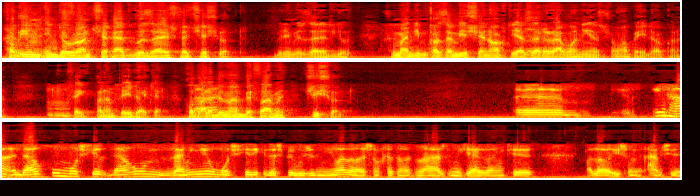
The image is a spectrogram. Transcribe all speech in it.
خب این این دوران چقدر گذشت و چه شد؟ بریم یه ذره دیگه. چون من می‌خواستم یه شناختی از نظر روانی از شما پیدا کنم. فکر کنم پیدا کرد. خب حالا به من بفرمایید چی شد؟ این در اون مشکل در اون زمینه و مشکلی که داشت به وجود می اومد داشتم خدمتتون عرض می‌کردم که حالا ایشون همچین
